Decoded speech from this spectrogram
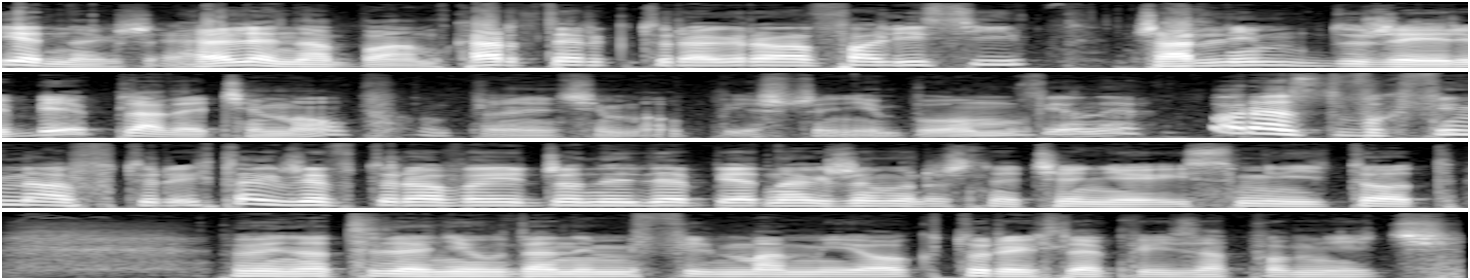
Jednakże Helena Boam Carter, która grała w Alicji, Charlim, Dużej Rybie, Planecie Małp, o Planecie Małp jeszcze nie było mówione, oraz dwóch filmach, w których także wtórował Johnny Depp, jednakże Mroczne Cienie i Sweeney Todd były na tyle nieudanymi filmami, o których lepiej zapomnieć.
